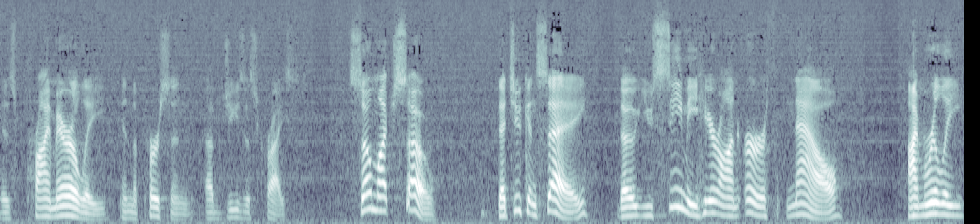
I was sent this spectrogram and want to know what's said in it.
is primarily in the person of Jesus Christ. So much so that you can say, though you see me here on earth now, I'm really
